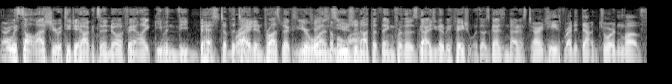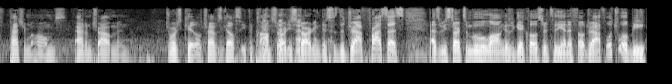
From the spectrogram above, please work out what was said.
Right. We saw it last year with T.J. Hockenson and Noah Fant, like even the best of the right. tight end prospects. Year one's usually not the thing for those guys. You got to be patient with those guys in Dynasty. All right, Heath, write it down. Jordan Love, Patrick Mahomes, Adam Trautman, George Kittle, Travis Kelce. The comps are already starting. This is the draft process as we start to move along as we get closer to the NFL draft, which will be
